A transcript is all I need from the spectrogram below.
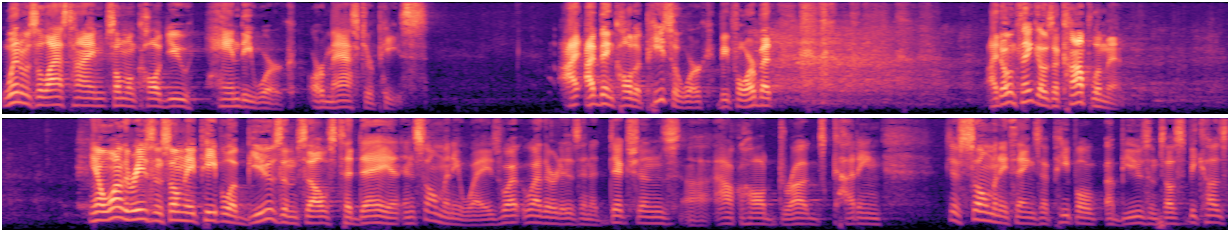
When was the last time someone called you handiwork or masterpiece? I, have been called a piece of work before, but I don't think it was a compliment. You know, one of the reasons so many people abuse themselves today in, in so many ways, wh- whether it is in addictions, uh, alcohol, drugs, cutting, just so many things that people abuse themselves, is because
